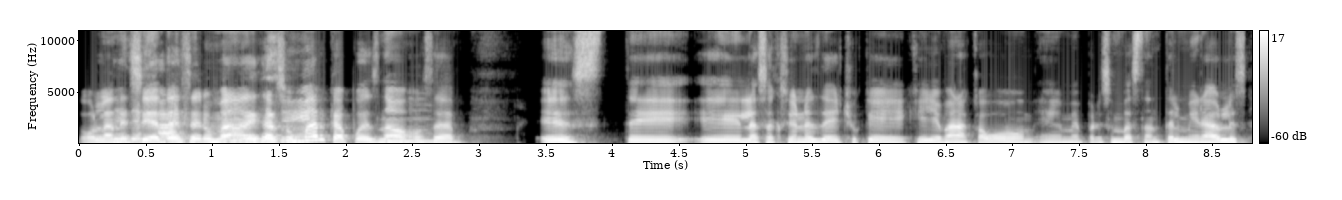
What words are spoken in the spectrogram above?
o la necesidad del ser humano de dejar su marca, pues no, o sea, este, eh, las acciones de hecho que, llevan a cabo eh, me parecen bastante admirables.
